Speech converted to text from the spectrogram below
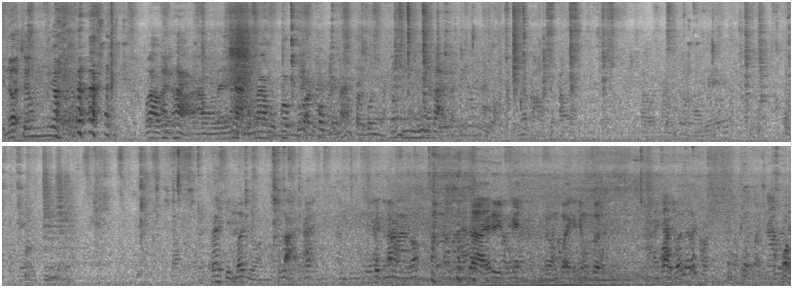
กินรถซึมเนาะว่าเพิ่นหาเอาอะไรอย่างมาบ่ครบตัวครบเลยนะไปเบิ่งน่ะได้กินเบิดอยู่หลายนะเป็นหน้าเนาะได้ดีพวกนี้น้องก่อยก็ยังบ่เกินไหวเบิดเลยขอขอบ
